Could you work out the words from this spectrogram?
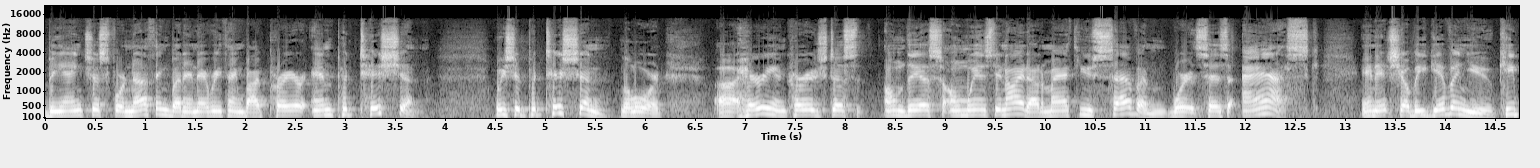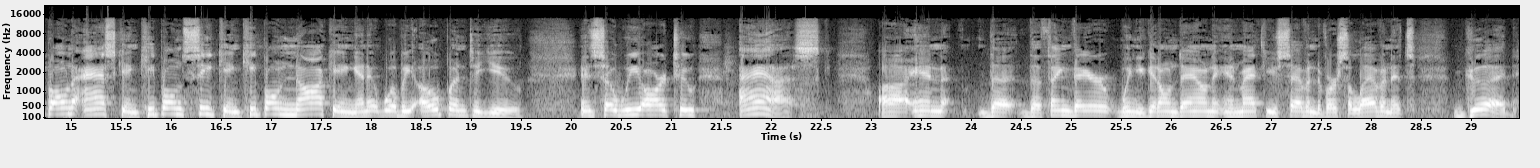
Be anxious for nothing, but in everything by prayer and petition. We should petition the Lord. Uh, Harry encouraged us on this on Wednesday night out of Matthew 7, where it says, Ask and it shall be given you. Keep on asking, keep on seeking, keep on knocking, and it will be open to you. And so we are to ask. Uh, and the the thing there when you get on down in Matthew 7 to verse 11 it's good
